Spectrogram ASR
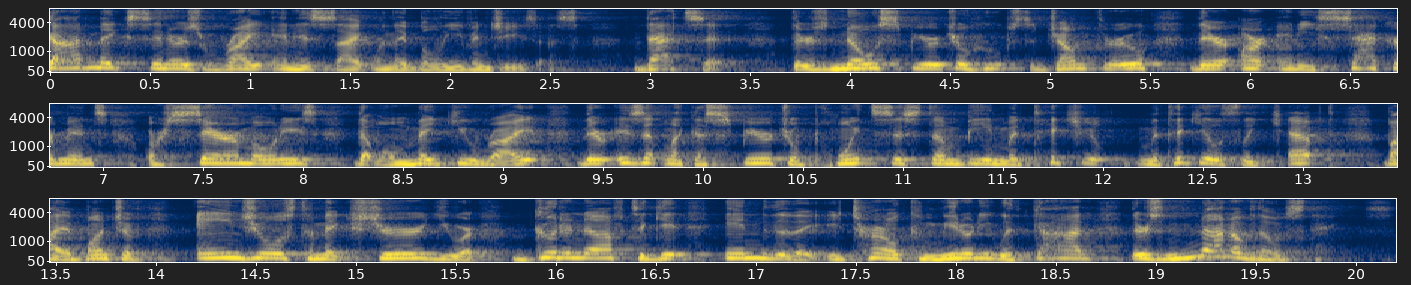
God makes sinners right in his sight when they believe in Jesus. That's it. There's no spiritual hoops to jump through. There aren't any sacraments or ceremonies that will make you right. There isn't like a spiritual point system being meticul- meticulously kept by a bunch of angels to make sure you are good enough to get into the eternal community with God. There's none of those things.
